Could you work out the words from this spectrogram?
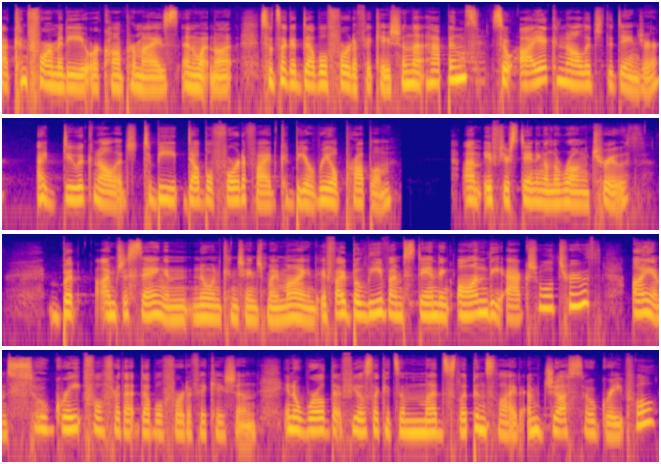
a conformity or compromise and whatnot. So it's like a double fortification that happens. So I acknowledge the danger. I do acknowledge to be double fortified could be a real problem um, if you're standing on the wrong truth. But I'm just saying, and no one can change my mind. If I believe I'm standing on the actual truth, I am so grateful for that double fortification in a world that feels like it's a mud slip and slide. I'm just so grateful.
